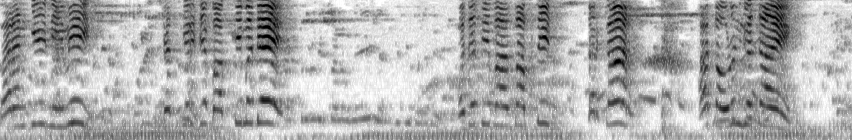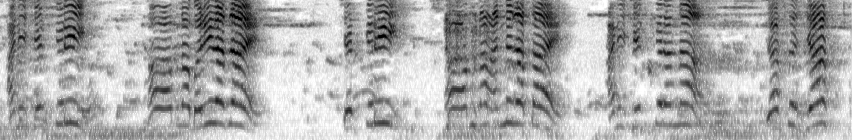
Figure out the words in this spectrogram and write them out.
कारण की नेहमी शेतकरीच्या बाबतीमध्ये मदती बाबतीत सरकार हा दौडून घेत आहे. आणि शेतकरी हा आपला बळीराजा आहे. शेतकरी हा आपला अन्नदाता आहे. आणि शेतकऱ्यांना जास्तीत जास्त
